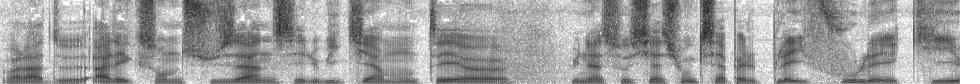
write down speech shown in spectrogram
voilà, de Alexandre Suzanne, c'est lui qui a monté une association qui s'appelle Playful et qui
